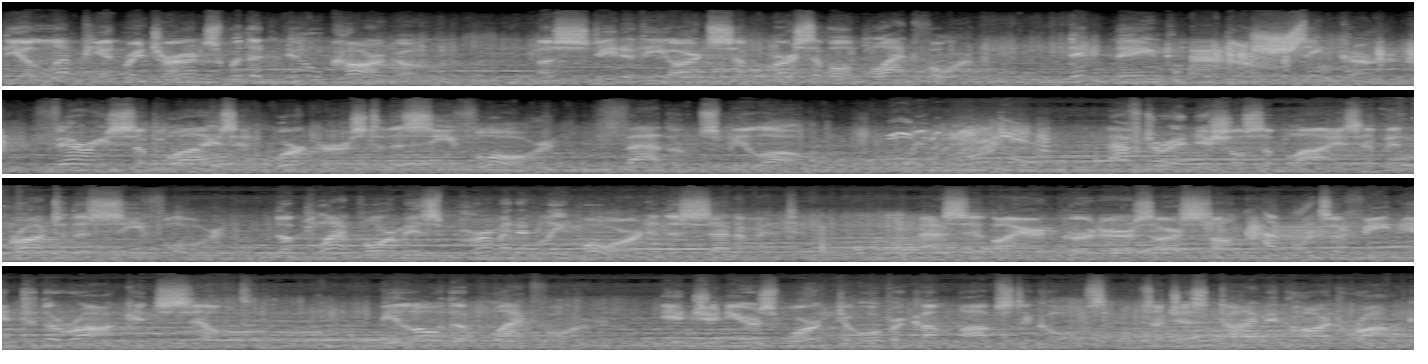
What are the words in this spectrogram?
the Olympian returns with a new cargo. A state-of-the-art submersible platform, nicknamed the Sinker, ferries supplies and workers to the sea floor, fathoms below. After initial supplies have been brought to the seafloor, the platform is permanently moored in the sediment. Massive iron girders are sunk hundreds of feet into the rock and silt. Below the platform, engineers work to overcome obstacles such as diamond-hard rock,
